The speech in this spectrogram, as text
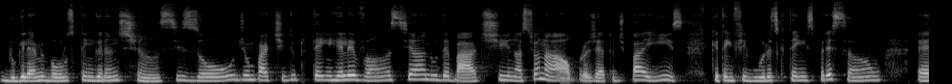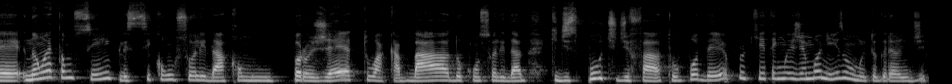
do Guilherme Boulos, que tem grandes chances, ou de um partido que tem relevância no debate nacional, projeto de país, que tem figuras que têm expressão. É, não é tão simples se consolidar como um projeto acabado, consolidado, que dispute de fato o poder, porque tem um hegemonismo muito grande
